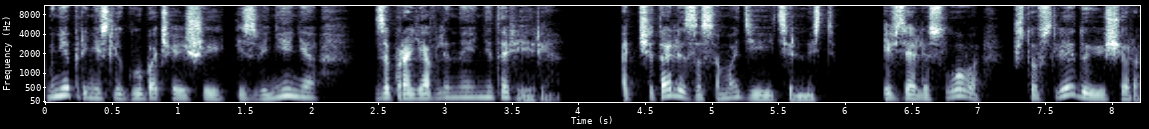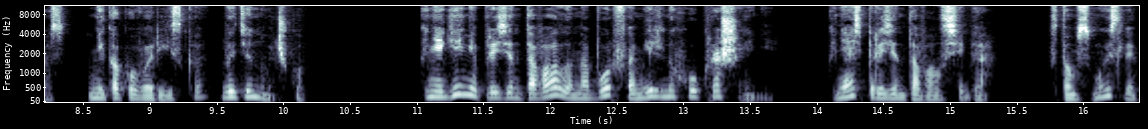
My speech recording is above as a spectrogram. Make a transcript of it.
Мне принесли глубочайшие извинения за проявленное недоверие. Отчитали за самодеятельность и взяли слово, что в следующий раз никакого риска в одиночку. Княгиня презентовала набор фамильных украшений. Князь презентовал себя. В том смысле,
